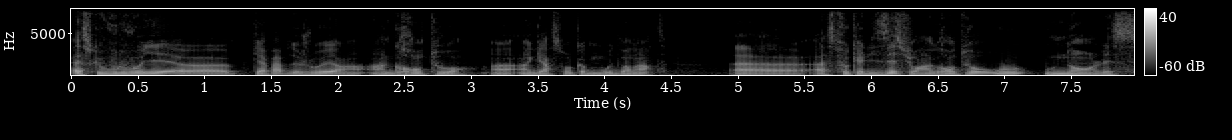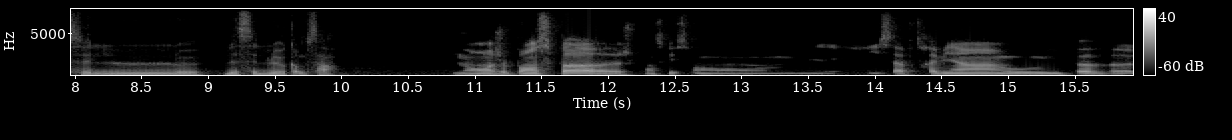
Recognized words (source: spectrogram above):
est-ce que vous le voyez capable de jouer un, grand tour, un, garçon comme Wood Van Aert, à se focaliser sur un grand tour ou, ou non, laissez-le laissez -le comme ça? Non, je pense pas. Je pense qu'ils sont, ils savent très bien où ils peuvent euh,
